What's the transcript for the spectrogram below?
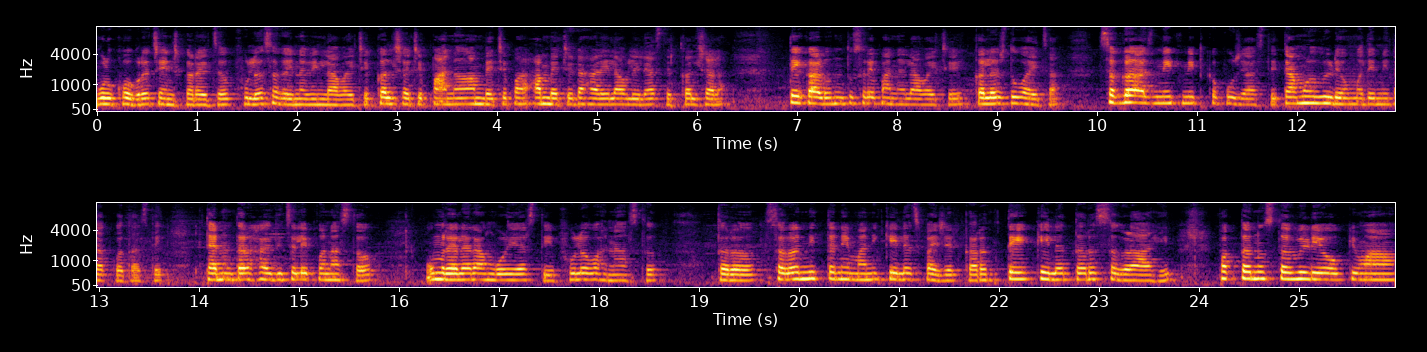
गुळ खोबरं चेंज करायचं. फुलं सगळे नवीन लावायचे. कलशाचे पानं आंब्याचे पा आंब्याचे डहाळे लावलेले असतात कलशाला. ते काढून दुसरे पानं लावायचे. कलश धुवायचा. सगळं आज नीटनीटकं पूजा असते. त्यामुळं व्हिडिओमध्ये मी दाखवत असते. त्यानंतर हळदीचं लेपन असतं. उमऱ्याला रांगोळी असते. फुलं वाहणं असतं. तर सगळं नित्यनेमाने केलंच पाहिजे. कारण ते केलं तरच सगळं आहे. फक्त नुसतं व्हिडिओ किंवा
